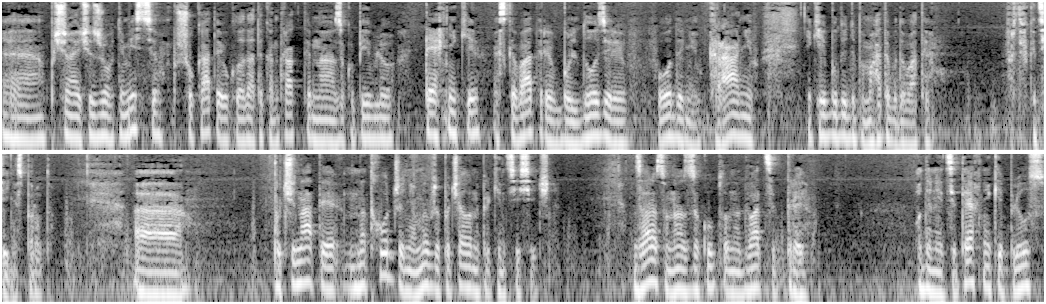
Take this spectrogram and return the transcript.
е, починаючи з жовтня місяця, шукати і укладати контракти на закупівлю техніки, ескаваторів, бульдозерів, воденів, кранів, які будуть допомагати будувати фортифікаційні споруди. Е, Починати надходження ми вже почали наприкінці січня. Зараз у нас закуплено 23 одиниці техніки, плюс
